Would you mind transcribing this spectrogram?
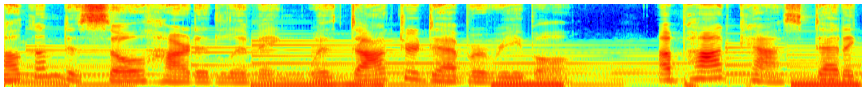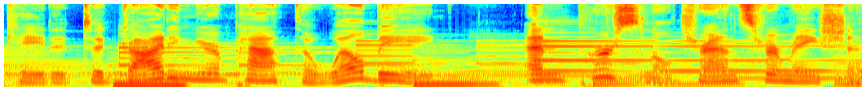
Welcome to Soul Hearted Living with Dr. Debra Reble, a podcast dedicated to guiding your path to well being and personal transformation.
